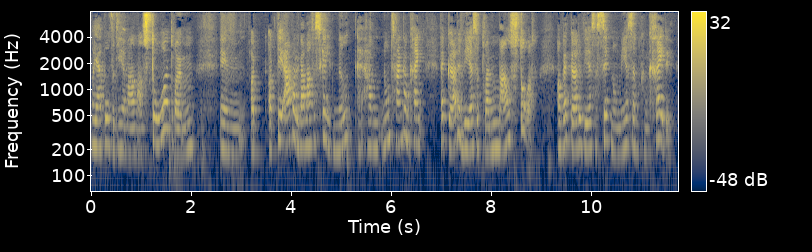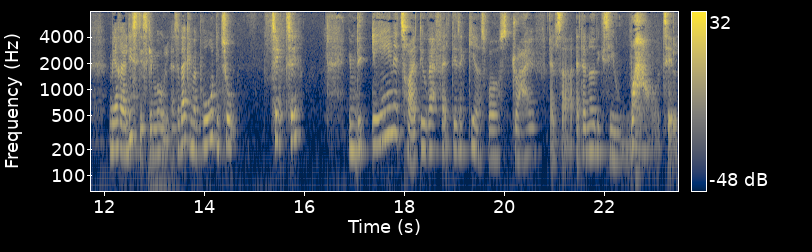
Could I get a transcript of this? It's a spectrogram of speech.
Og jeg har brug for de her meget, meget store drømme. Øhm, og, og det arbejder vi bare meget forskelligt med. Har du nogle tanker omkring, hvad gør det ved os at drømme meget stort? Og hvad gør det ved os at sætte nogle mere sådan konkrete mere realistiske mål? Altså hvad kan man bruge de to ting til? Jamen det ene, tror jeg, det er jo i hvert fald det, der giver os vores drive. Altså at der er noget, vi kan sige wow til.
